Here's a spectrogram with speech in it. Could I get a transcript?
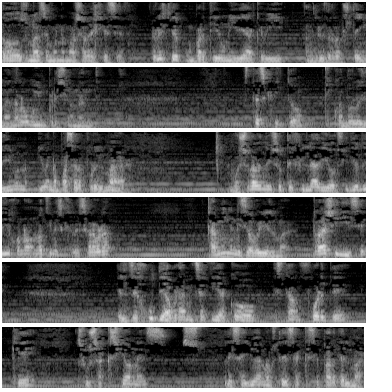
todos una semana más de Gesed. Yo les quiero compartir una idea que vi en el libro de algo muy impresionante. Está escrito que cuando los judíos iban a pasar por el mar, Moshe Rabbeinu hizo tefilá a Dios y Dios le dijo, no, no tienes que rezar ahora, caminen y se va a abrir el mar. Rashi dice, el Zehut de Abraham, Isaac y Jacob es tan fuerte que sus acciones les ayudan a ustedes a que se parte el mar.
